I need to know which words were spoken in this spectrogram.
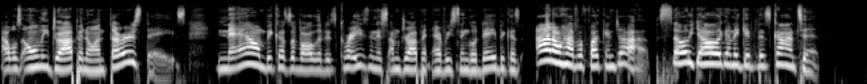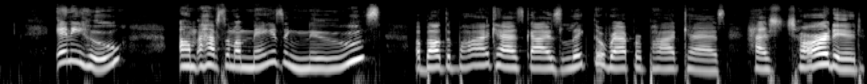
I was only dropping on Thursdays. Now, because of all of this craziness, I'm dropping every single day because I don't have a fucking job. So, y'all are to get this content. Anywho, um, I have some amazing news about the podcast, guys. Lick the Rapper podcast has charted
